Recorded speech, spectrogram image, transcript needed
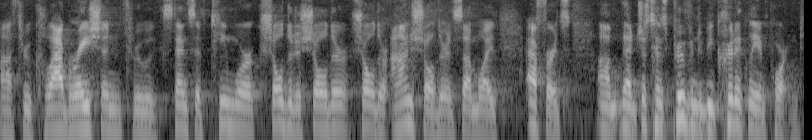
uh, through collaboration, through extensive teamwork, shoulder to shoulder, shoulder on shoulder in some ways, efforts um, that just has proven to be critically important.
